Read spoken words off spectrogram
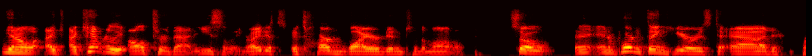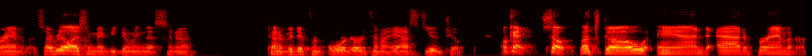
You know, I, I can't really alter that easily, right? It's it's hardwired into the model. So an important thing here is to add parameters. I realize I may be doing this in a kind of a different order than I asked you to. Okay, so let's go and add a parameter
